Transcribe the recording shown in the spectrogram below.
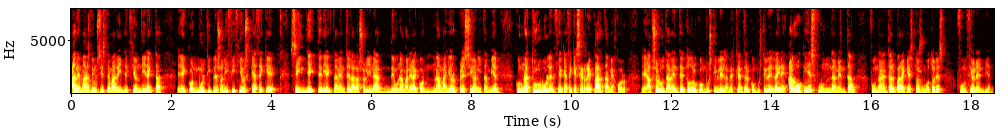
además de un sistema de inyección directa eh, con múltiples orificios que hace que se inyecte directamente la gasolina de una manera con una mayor presión y también con una turbulencia que hace que se reparta mejor eh, absolutamente todo el combustible y la mezcla entre el combustible y el aire, algo que es fundamental, fundamental para que estos motores funcionen bien.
